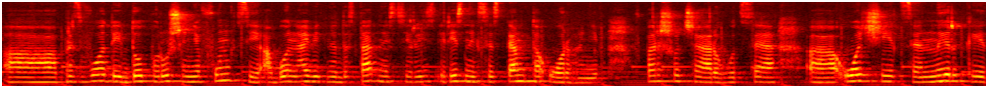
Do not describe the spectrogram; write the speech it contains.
а, призводить до порушення функції або навіть недостатності різ- різних систем та органів. В першу чергу це е, очі, це нирки,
